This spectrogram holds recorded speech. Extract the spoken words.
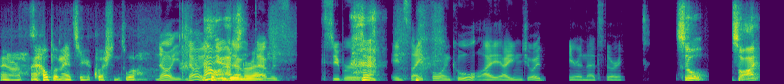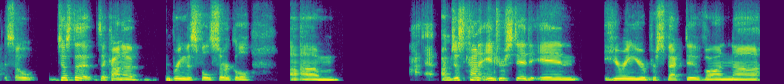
I don't know. I hope I'm answering your questions well. No, no, No, dude, that, that was super insightful and cool. I, I enjoyed hearing that story. so so i so just to, to kind of bring this full circle um I, i'm just kind of interested in hearing your perspective on uh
